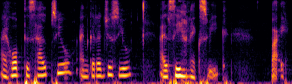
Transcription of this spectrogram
I hope this helps you, encourages you. I'll see you next week. Bye.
